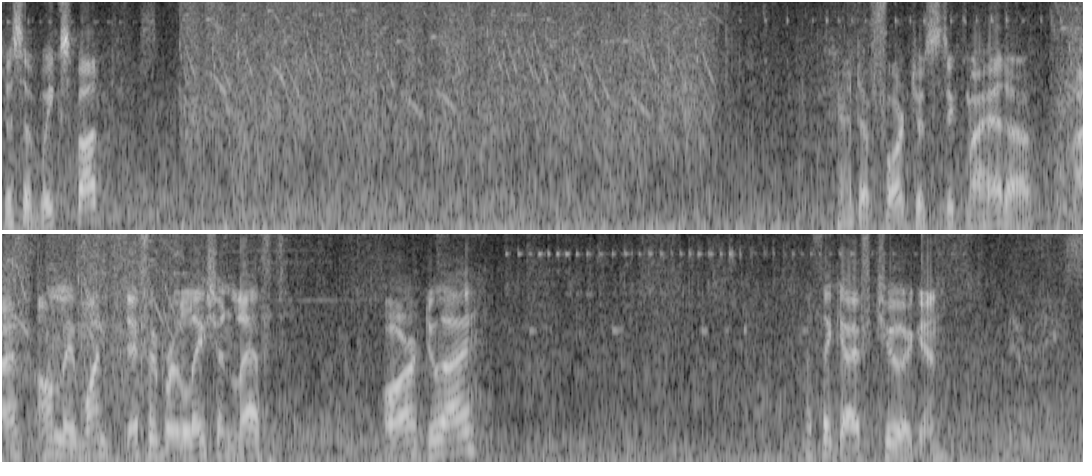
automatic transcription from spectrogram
This a weak spot? Can't afford to stick my head out. I have only one defibrillation left. Or do I? I think I have two again. There it is.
